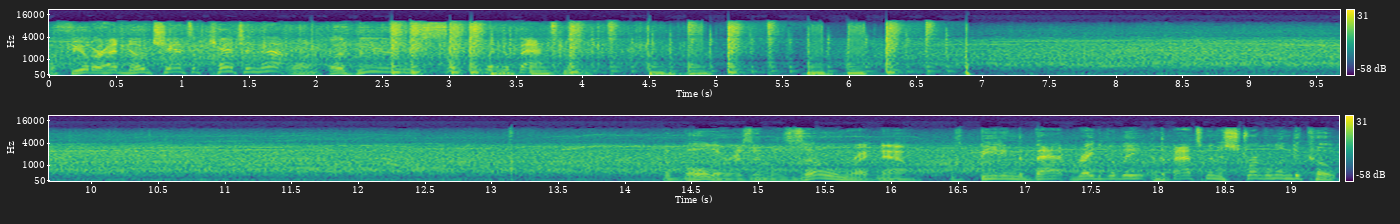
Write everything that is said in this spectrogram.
The fielder had no chance of catching that one. A huge six from the batsman. Bowler is in the zone right now. He's beating the bat regularly, and the batsman is struggling to cope.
